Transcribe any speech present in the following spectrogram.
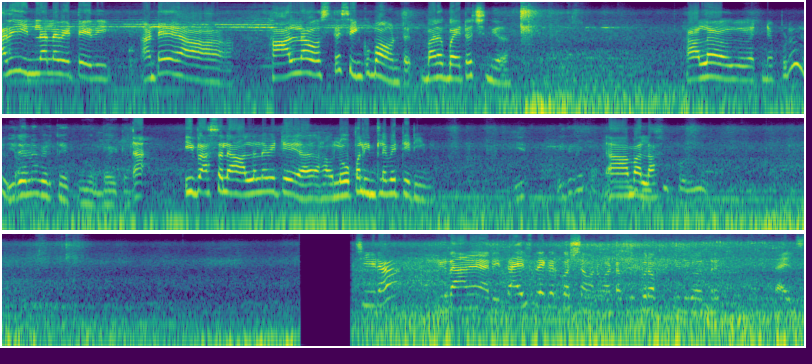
అది ఇండ్లల్లో పెట్టేది. అంటే హాల్లో వస్తే సింక్ బాగుంటుంది. మనకు బయట వచ్చింది కదా. హాల్లో పెట్టినప్పుడు ఇదైనా పెడితే ఎక్కువ మరి బయట. ఇవి అసలు హాల్లో పెట్టే లోపల ఇంట్లో పెట్టేది ఇవి మళ్ళా. సూపర్ ఉంది. చీడ గ్రానే అది టైల్స్ దగ్గరికి వచ్చాం అనమాట ముగ్గురం ఇదిగో టైల్స్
